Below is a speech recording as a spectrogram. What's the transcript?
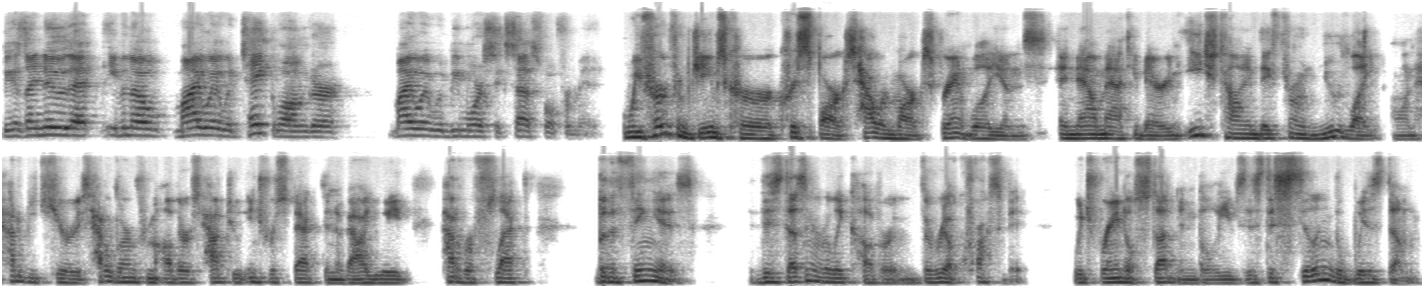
because I knew that even though my way would take longer, my way would be more successful for me. We've heard from James Kerr, Chris Sparks, Howard Marks, Grant Williams, and now Matthew Berry. And each time they've thrown new light on how to be curious, how to learn from others, how to introspect and evaluate, how to reflect. But the thing is, this doesn't really cover the real crux of it which Randall Stutman believes is distilling the wisdom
